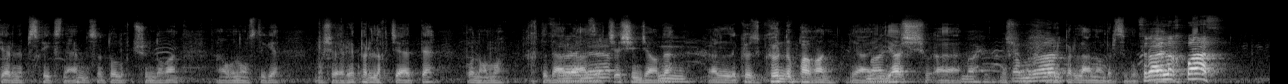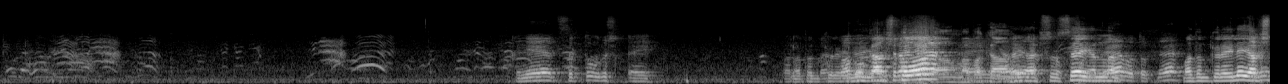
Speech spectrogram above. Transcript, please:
Terini psixikasini hammasini to'liq tushundigan, uning ustiga o'sha reperlik jihatda bunimi iqtidori hozircha Shinjongda ko'z ko'rinib qolgan yosh reperlarning birisi bu. Chiroyli pas. Qani sirtda urish. Ey. Chiroyli. top. Mabakan. Afsusa yana Bu topni. motor ko'raylik yaxshi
